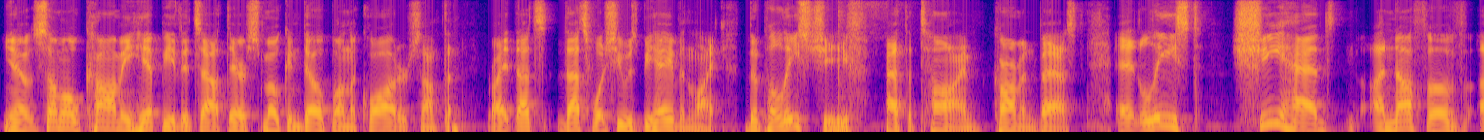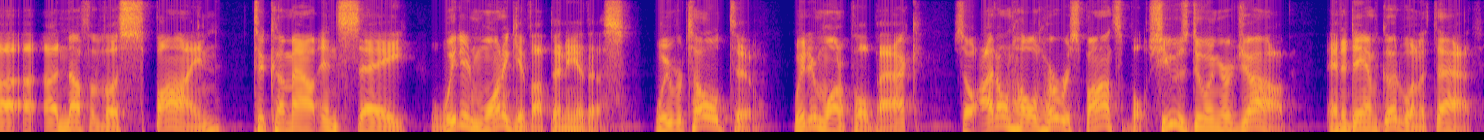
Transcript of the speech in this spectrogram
You know, some old commie hippie that's out there smoking dope on the quad or something, right? That's that's what she was behaving like. The police chief at the time, Carmen Best, at least she had enough of uh, enough of a spine to come out and say, "We didn't want to give up any of this. We were told to. We didn't want to pull back." So I don't hold her responsible. She was doing her job. And a damn good one at that.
